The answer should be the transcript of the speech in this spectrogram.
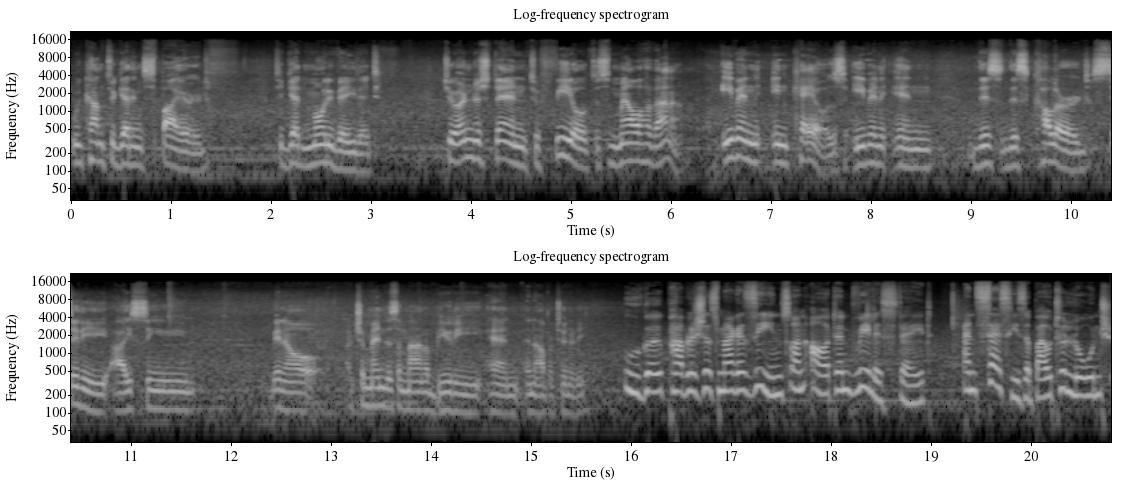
we come to get inspired, to get motivated, to understand, to feel, to smell Havana. Even in chaos, even in this discolored city, I see, you know, a tremendous amount of beauty and, and opportunity. Hugo publishes magazines on art and real estate and says he's about to launch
